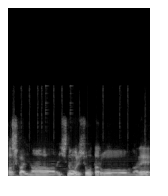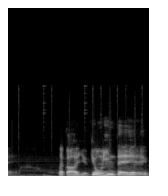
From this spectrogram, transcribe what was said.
確かにな、石森章太郎がね、なんかああいう病院で、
